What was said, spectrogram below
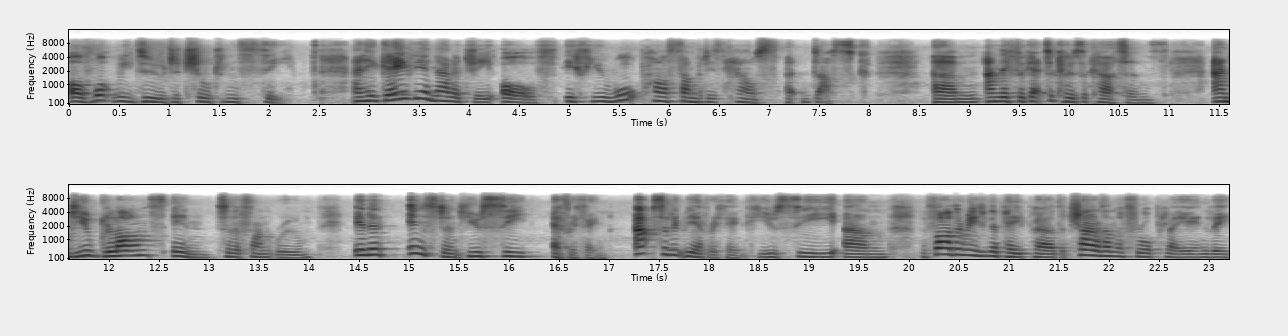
of what we do do children see. And he gave the analogy of if you walk past somebody's house at dusk um, and they forget to close the curtains and you glance into the front room, in an instant you see everything. Absolutely everything. You see um, the father reading the paper, the child on the floor playing, the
